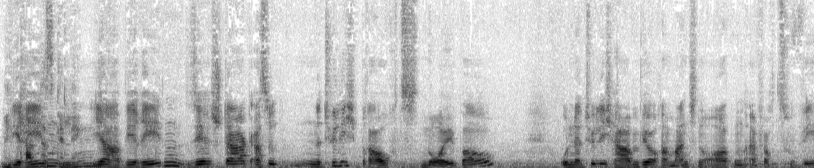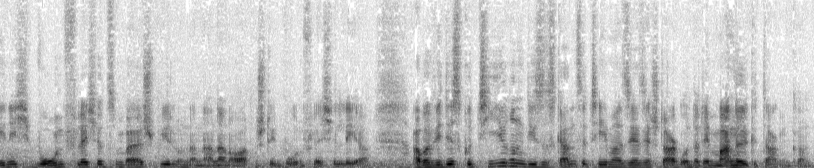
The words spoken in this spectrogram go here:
wie wir kann reden, das gelingen? Ja, wir reden sehr stark, also natürlich braucht es Neubau, und natürlich haben wir auch an manchen Orten einfach zu wenig Wohnfläche zum Beispiel und an anderen Orten steht Wohnfläche leer. Aber wir diskutieren dieses ganze Thema sehr, sehr stark unter dem Mangelgedanken.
